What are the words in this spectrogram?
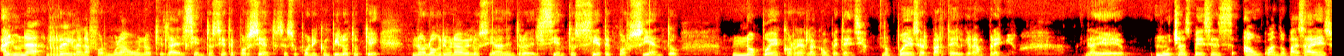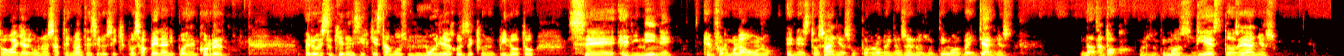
Hay una regla en la Fórmula 1 que es la del 107%. Se supone que un piloto que no logre una velocidad dentro del 107% no puede correr la competencia, no puede ser parte del Gran Premio. Muchas veces, aun cuando pasa eso, hay algunos atenuantes y los equipos apelan y pueden correr, pero esto quiere decir que estamos muy lejos de que un piloto se elimine en Fórmula 1 en estos años, o por lo menos en los últimos 20 años, no, tampoco, en los últimos 10, 12 años,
